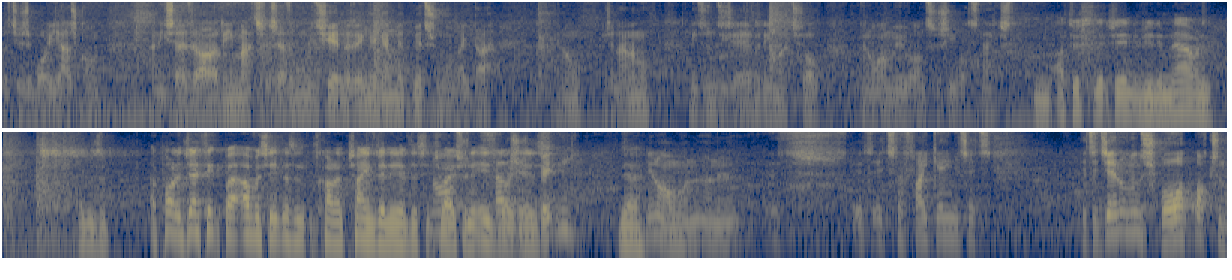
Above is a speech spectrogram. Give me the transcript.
which is what he has gone. And he said, oh, rematch. I said, I won't be sharing the ring again with, with someone like that. You know, he's an animal, and he doesn't deserve a rematch. So, you know, I'll move on to see what's next. Mm, I just literally interviewed him now, and it was a, apologetic, but obviously it doesn't kind of change any of the situation. No, it is what it just. Bit me. Yeah. you know, and, and it's, it's it's the fight game. It's it's it's a gentleman's sport, boxing,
